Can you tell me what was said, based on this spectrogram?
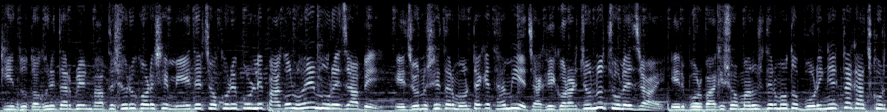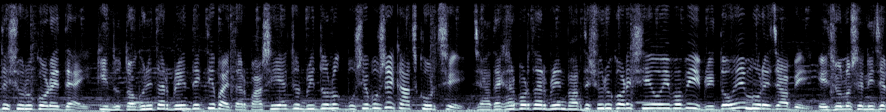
কিন্তু তখনই তার ব্রেন ভাবতে শুরু করে, সে মেয়েদের চক্করে পড়লে পাগল হয়ে মরে যাবে। এজন্য সে তার মনটাকে থামিয়ে চাকরি করার জন্য চলে যায়। এরপর বাকি সব মানুষদের মতো বোরিং একটা কাজ করতে শুরু করে দেয়। কিন্তু তখনই তার ব্রেন দেখতে পায়, তার পাশেই একজন বৃদ্ধ লোক বসে বসে কাজ করছে। যা দেখার পর তার ব্রেন ভাবতে শুরু করে, সেও এভাবেই বৃদ্ধ হয়ে মরে যাবে। এজন্য সে নিজের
